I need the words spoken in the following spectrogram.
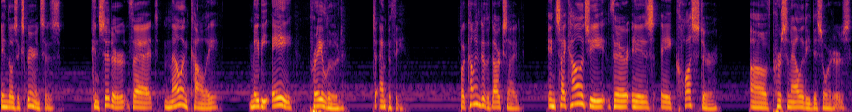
in those experiences. Consider that melancholy may be a prelude to empathy. But coming to the dark side, in psychology, there is a cluster of personality disorders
